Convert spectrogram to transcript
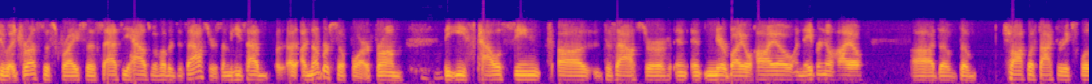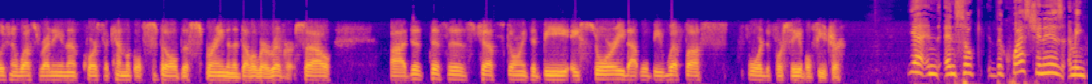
to, address this crisis, as he has with other disasters. I mean, he's had a, a number so far from mm-hmm. the East Palestine uh, disaster in, in nearby Ohio, a neighboring Ohio, uh, the the chocolate factory explosion in West Reading, and then of course the chemical spill this spring in the Delaware River. So. Uh, this, this is just going to be a story that will be with us for the foreseeable future. Yeah, and and so the question is, I mean,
